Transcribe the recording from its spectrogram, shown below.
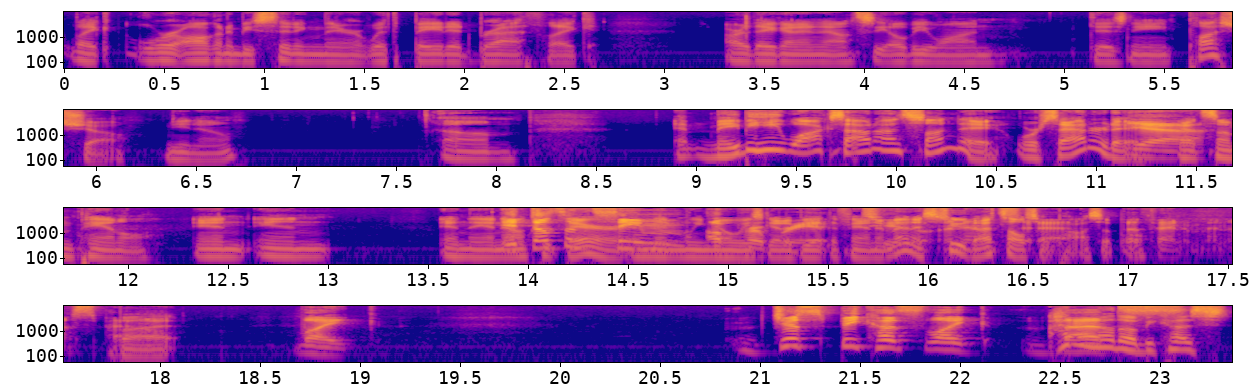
like we're all going to be sitting there with bated breath. Like, are they going to announce the Obi Wan Disney Plus show? You know, um, and maybe he walks out on Sunday or Saturday Yeah. at some panel and and and they announce It doesn't there, seem and then we know he's going to be at the Phantom to Menace too. That's also it possible. The Phantom Menace panel. But like, just because like I don't know though because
